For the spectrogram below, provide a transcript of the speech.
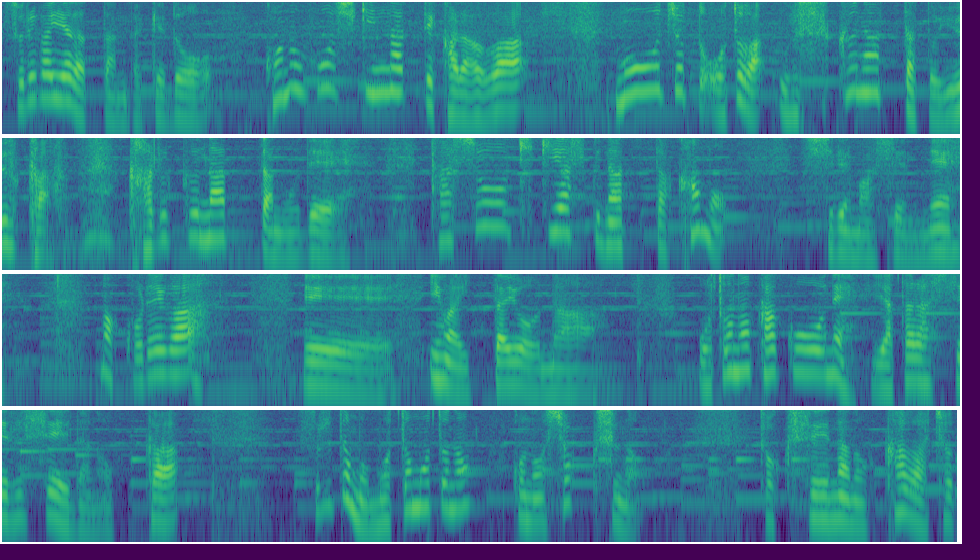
それが嫌だったんだけどこの方式になってからはもうちょっと音が薄くなったというか軽くなったので多少聞きやすくなったかもしれませんね。まあ、これがえー、今言ったような音の加工をねやたらしてるせいなのかそれとももともとのこのショックスの特性なのかはちょっ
